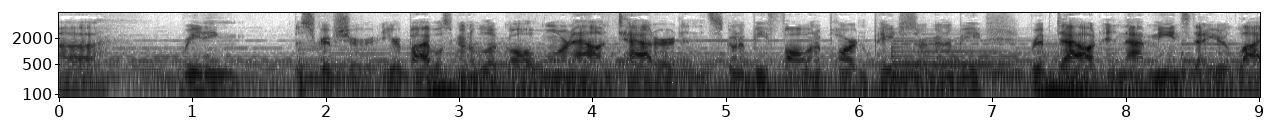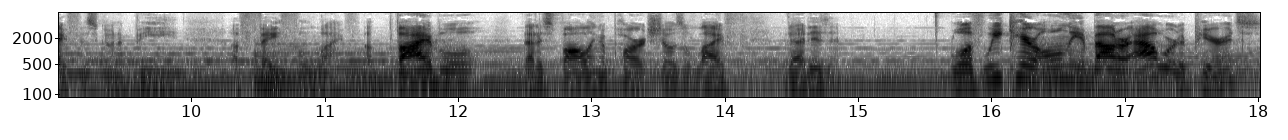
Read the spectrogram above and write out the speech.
uh, reading the scripture, your Bible's going to look all worn out and tattered, and it's going to be falling apart, and pages are going to be ripped out, and that means that your life is going to be a faithful life. A Bible that is falling apart shows a life that isn't. Well, if we care only about our outward appearance,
